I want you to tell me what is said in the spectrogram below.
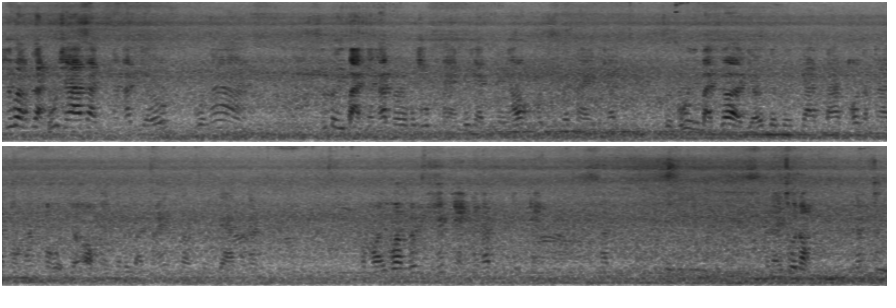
คือว่าหลักวิชากันนะครับเดี๋ยวหัวหน้าผู้ปฏิบัตินะครับเราประชุมแผนด้วยกันในห้องประชุมด้านในนะครับส่วนผู้ปฏิบัติก็เดี๋ยวดำเนินการตามข้อสั่งการของทางโหจะออกแผนปฏิบัติมาให้เราดำเนินการนะครับขอให้ความเข้มแข็งนะครับเข้มแข็งนะครับในในส่วนของหนังสือ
